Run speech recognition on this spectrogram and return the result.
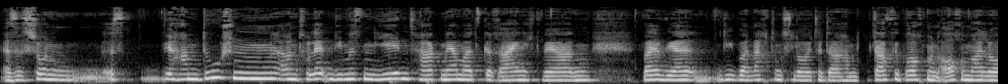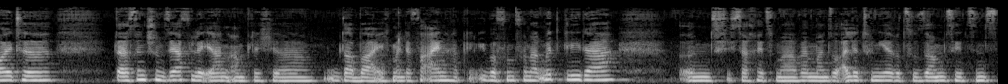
Es ist schon, es, wir haben Duschen und Toiletten, die müssen jeden Tag mehrmals gereinigt werden, weil wir die Übernachtungsleute da haben. Dafür braucht man auch immer Leute. Da sind schon sehr viele Ehrenamtliche dabei. Ich meine, der Verein hat über 500 Mitglieder. Und ich sage jetzt mal, wenn man so alle Turniere zusammenzieht, sind es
